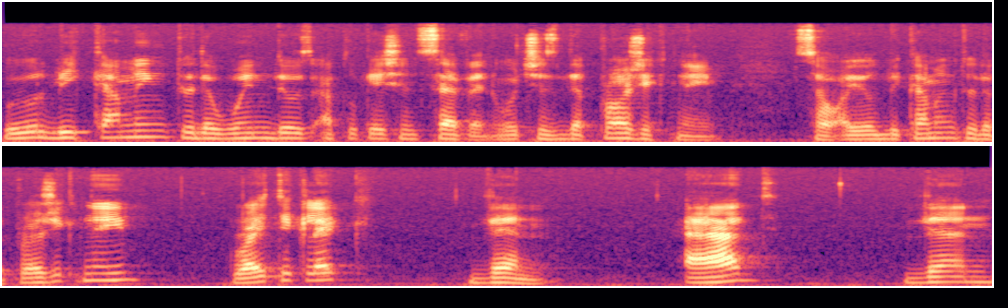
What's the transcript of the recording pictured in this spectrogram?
we will be coming to the windows application 7 which is the project name. So I will be coming to the project name right click then add then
